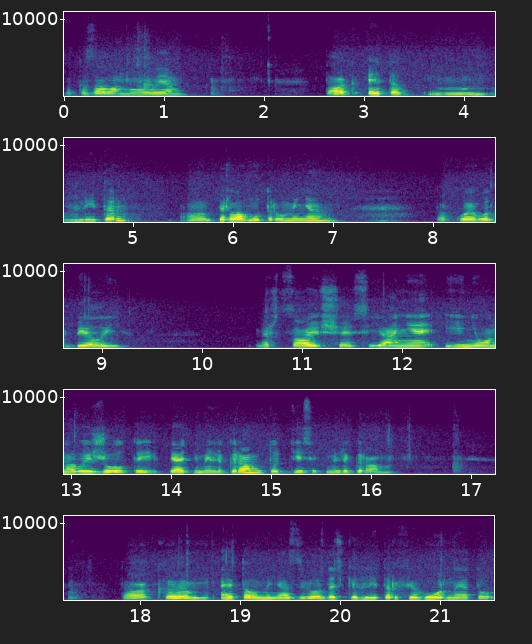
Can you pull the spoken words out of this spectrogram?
заказала новые. Так, это глиттер перламутр у меня. Такой вот белый мерцающее сияние. И неоновый желтый 5 миллиграмм, тут 10 миллиграмм. Так, э, это у меня звездочки, глиттер фигурные, то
